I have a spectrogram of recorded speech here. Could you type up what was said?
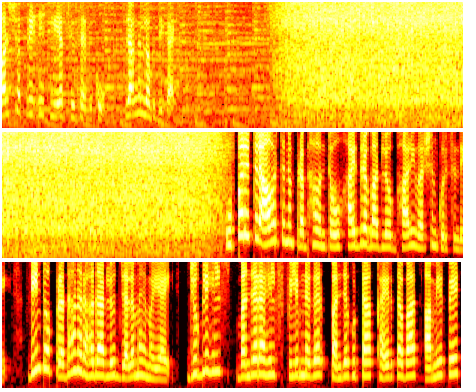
వర్షపు నీటిని క్లియర్ చేసేందుకు రంగంలోకి దిగాయి. ఉపరితల ఆవర్తనం ప్రభావంతో హైదరాబాద్లో భారీ వర్షం కురిసింది. దీంతో ప్రధాన రహదారులు జలమయమయ్యాయి. జూబ్లీహిల్స్ బంజారాహిల్స్ ఫిలింనగర్ పంజగుట్ట ఖైరతాబాద్ అమీర్పేట్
